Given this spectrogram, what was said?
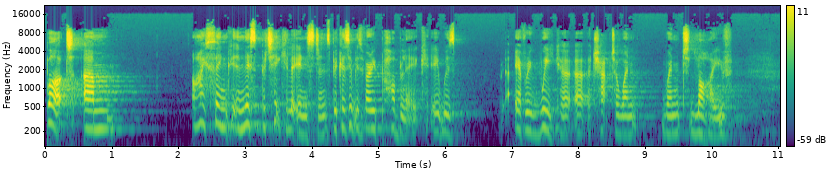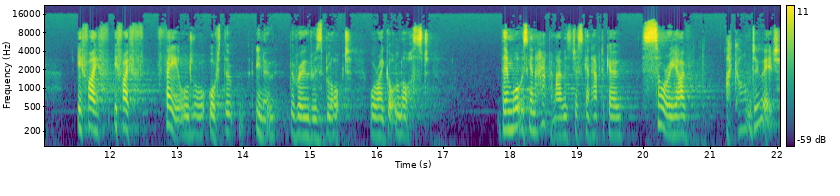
but um, I think in this particular instance, because it was very public, it was every week a, a chapter went, went live. If I, if I failed or, or the, you know, the road was blocked or I got lost, then what was going to happen? I was just going to have to go, sorry, I've I can't do it.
